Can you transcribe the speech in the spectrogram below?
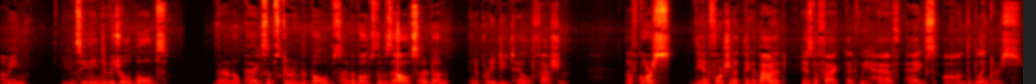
I mean, you can see the individual bulbs, there are no pegs obscuring the bulbs, and the bulbs themselves are done in a pretty detailed fashion. Now, of course, the unfortunate thing about it is the fact that we have pegs on the blinkers,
